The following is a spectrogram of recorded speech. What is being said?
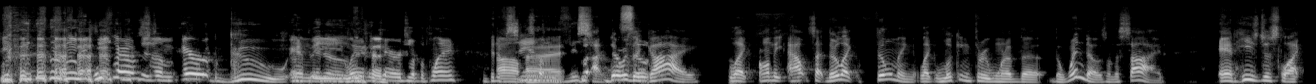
we found some Arab goo in the of, landing carriage of the plane. Um, uh, there was so, a guy like on the outside. They're like filming, like looking through one of the the windows on the side, and he's just like,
